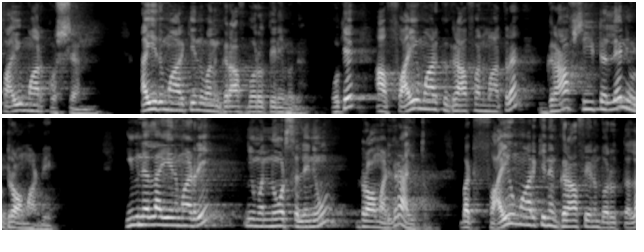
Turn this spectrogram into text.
5 mark question. ಐದು ಮಾರ್ಕಿಂದ ಒಂದು ಗ್ರಾಫ್ ಬರುತ್ತೆ ನಿಮಗೆ ಓಕೆ ಆ ಫೈವ್ ಮಾರ್ಕ್ ಗ್ರಾಫನ್ನು ಮಾತ್ರ ಗ್ರಾಫ್ ಶೀಟಲ್ಲೇ ನೀವು ಡ್ರಾ ಮಾಡಬೇಕು. ಇವನ್ನೆಲ್ಲ ಏನು ಮಾಡಿರಿ? ನಿಮ್ಮ ನೋಟ್ಸಲ್ಲೇ ನೀವು ಡ್ರಾ ಮಾಡಿದರೆ ಆಯಿತು. ಬಟ್ ಫೈವ್ ಮಾರ್ಕಿನ ಗ್ರಾಫ್ ಏನು ಬರುತ್ತಲ್ಲ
